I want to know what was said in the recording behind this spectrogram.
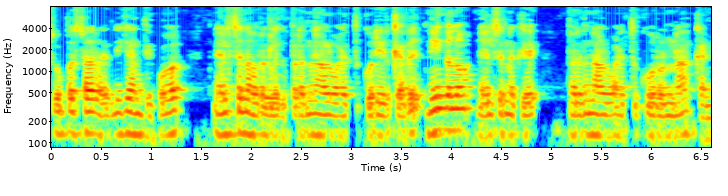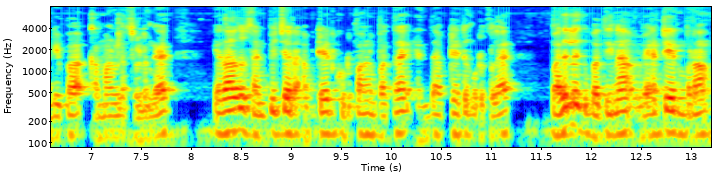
சூப்பர் ஸ்டார் ரஜினிகாந்த் இப்போ நெல்சன் அவர்களுக்கு பிறந்தநாள் வாழ்த்து கூறியிருக்காரு. நீங்களும் நெல்சனுக்கு பிறந்தநாள் வாழ்த்து கூறணும்னா கண்டிப்பா கமெண்ட்ல சொல்லுங்க. ஏதாவது சன் பிக்சர் அப்டேட் கொடுப்பாங்கன்னு பார்த்தா எந்த அப்டேட்டும் கொடுக்கல. பதிலுக்கு பார்த்தீங்கன்னா வேட்டையன் படம்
